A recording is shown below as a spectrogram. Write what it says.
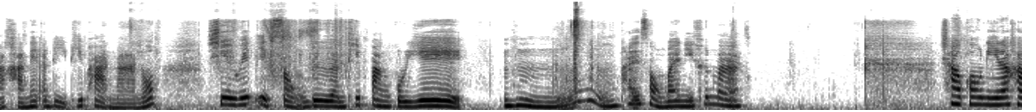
นะคะ ในอดีตที่ผ่านมาเนาะชีวิตอีก 2 เดือนที่ปังปุริเย่ไพ่สองใบนี้ขึ้นมา ชาวกองนี้นะคะ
